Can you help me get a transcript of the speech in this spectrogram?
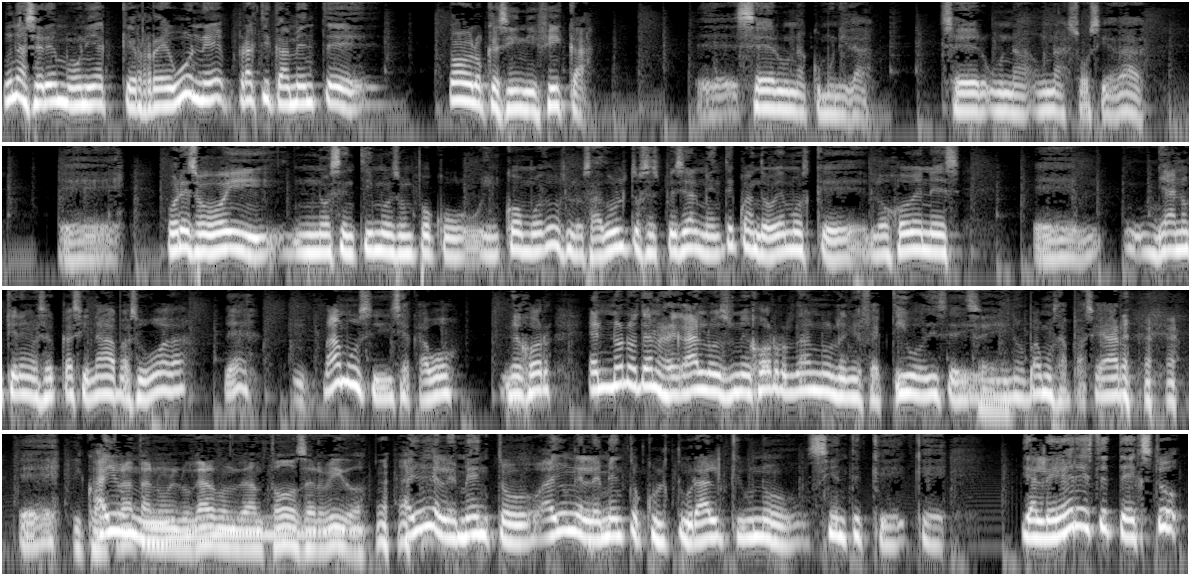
una ceremonia que reúne prácticamente todo lo que significa eh, ser una comunidad, ser una, una sociedad. Eh, por eso hoy nos sentimos un poco incómodos, los adultos especialmente, cuando vemos que los jóvenes eh, ya no quieren hacer casi nada para su boda. Eh, vamos y se acabó. Mejor, eh, no nos dan regalos, mejor danos en efectivo, dice, Sí. y nos vamos a pasear. Eh, Y hay contratan un, lugar donde dan todo servido. hay un elemento, hay un elemento cultural que uno siente que, que y al leer este texto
